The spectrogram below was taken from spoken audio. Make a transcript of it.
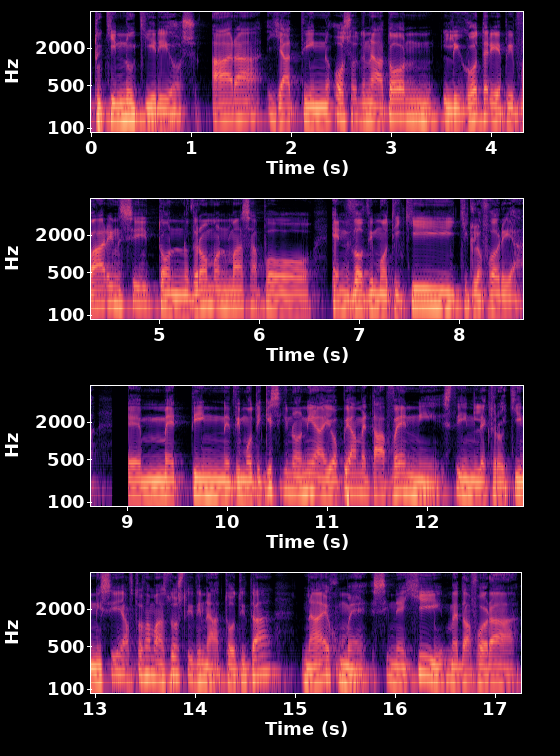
του κοινού κυρίως. Άρα για την όσο δυνατόν λιγότερη επιβάρυνση των δρόμων μας από ενδοδημοτική κυκλοφορία. Ε, με την δημοτική συγκοινωνία η οποία μεταβαίνει στην ηλεκτροκίνηση, αυτό θα μας δώσει τη δυνατότητα να έχουμε συνεχή μεταφορά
